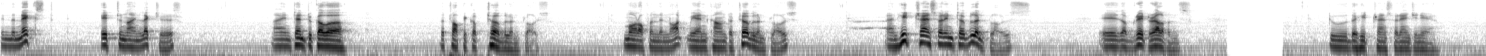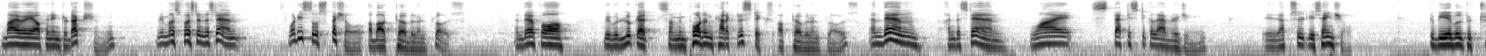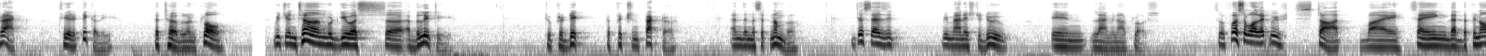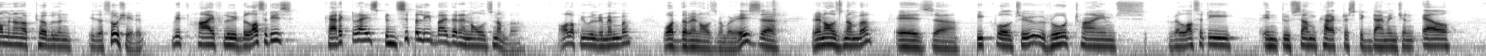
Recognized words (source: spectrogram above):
In the next 8 to 9 lectures, I intend to cover the topic of turbulent flows. More often than not, we encounter turbulent flows and heat transfer in turbulent flows is of great relevance to the heat transfer engineer. By way of an introduction, we must first understand what is so special about turbulent flows and therefore, we would look at some important characteristics of turbulent flows and then understand why statistical averaging is absolutely essential to be able to track theoretically the turbulent flow, which in turn would give us uh, ability to predict the friction factor and the Nusselt number, just as it we managed to do in laminar flows. So, first of all let me start by saying that the phenomenon of turbulence is associated with high fluid velocities characterized principally by the Reynolds number. All of you will remember what the Reynolds number is. Uh, Reynolds number is uh, equal to rho times velocity into some characteristic dimension L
